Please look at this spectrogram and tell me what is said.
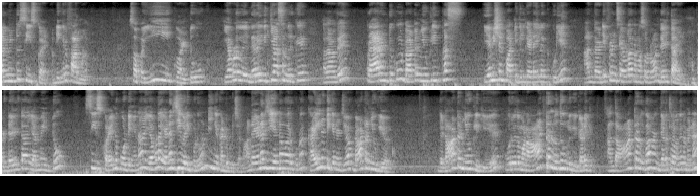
M into C square அப்படிங்கிற ஃபார்முலா ஸோ அப்போ இ ஈக்குவல் டு எவ்வளவு நிறை வித்தியாசம் இருக்குது அதாவது பேரண்ட்டுக்கும் டாட்டர் நியூக்ளி ப்ளஸ் எமிஷன் பார்ட்டிகளுக்கு இடையில் இருக்கக்கூடிய அந்த டிஃப்ரென்ஸ் எவ்வளோ நம்ம சொல்கிறோம் டெல்டா எம் அப்போ டெல்டா எம் இன்ட்டு சி ஸ்கொயர்னு போட்டிங்கன்னா எவ்வளோ எனர்ஜி வெளிப்படும்னு நீங்கள் கண்டுபிடிச்சிடலாம். அந்த எனர்ஜி என்னவாக இருக்கும்னா கைனட்டிக் எனர்ஜி ஆஃப் டாட்டர் நியூக்ளியா இருக்கும். இந்த டாட்டர் நியூக்ளிக்கு ஒரு விதமான ஆற்றல் வந்து உங்களுக்கு கிடைக்கும். அந்த ஆற்றல் தான் இந்த இடத்துல வந்து நம்ம என்ன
